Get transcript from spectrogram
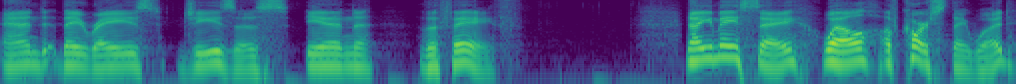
And they raised Jesus in the faith. Now, you may say, well, of course they would,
